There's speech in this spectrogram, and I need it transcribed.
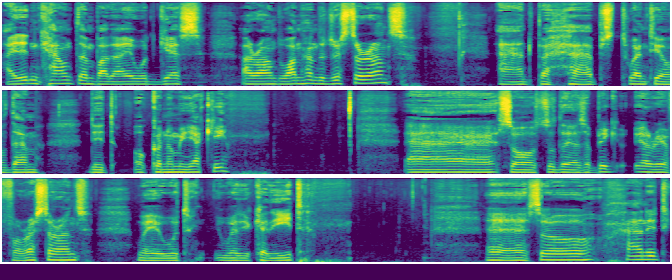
I didn't count them, but I would guess around 100 restaurants, and perhaps 20 of them did okonomiyaki uh, so so there's a big area for restaurants where you would where you can eat. Uh, so and it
